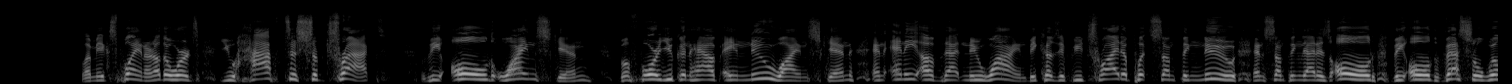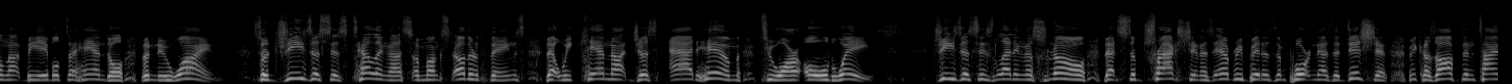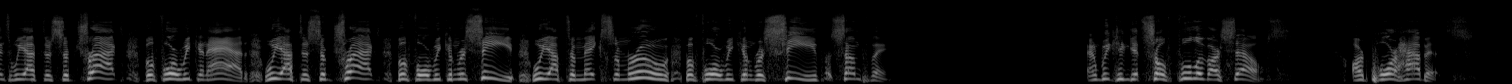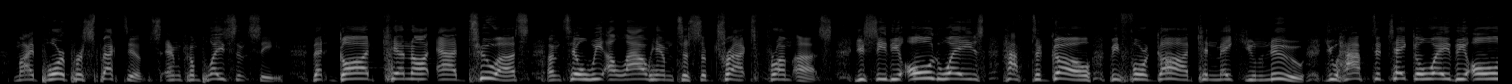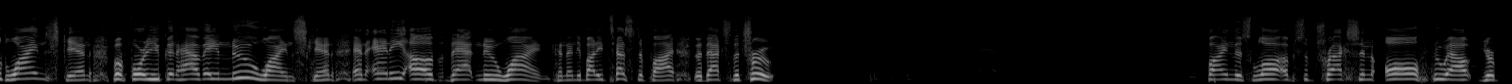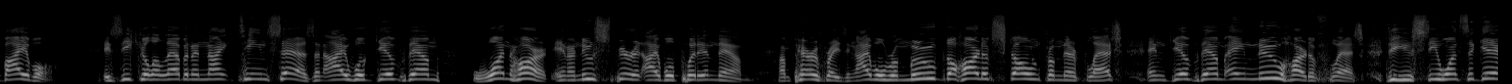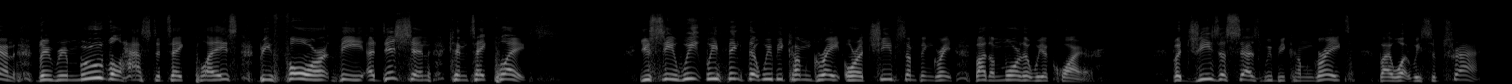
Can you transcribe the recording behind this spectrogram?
Let me explain. In other words, you have to subtract the old wineskin before you can have a new wineskin and any of that new wine. Because if you try to put something new and something that is old, the old vessel will not be able to handle the new wine. So Jesus is telling us, amongst other things, that we cannot just add him to our old ways. Jesus is letting us know that subtraction is every bit as important as addition because oftentimes we have to subtract before we can add. We have to subtract before we can receive. We have to make some room before we can receive something. And we can get so full of ourselves, our poor habits, my poor perspectives and complacency that God cannot add to us until we allow Him to subtract from us. You see, the old ways have to go before God can make you new. You have to take away the old wineskin before you can have a new wineskin and any of that new wine. Can anybody testify that that's the truth? Find this law of subtraction all throughout your Bible. Ezekiel 11 and 19 says, And I will give them one heart, and a new spirit I will put in them. I'm paraphrasing. I will remove the heart of stone from their flesh and give them a new heart of flesh. Do you see once again? The removal has to take place before the addition can take place. You see, we, we think that we become great or achieve something great by the more that we acquire. But Jesus says we become great by what we subtract.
